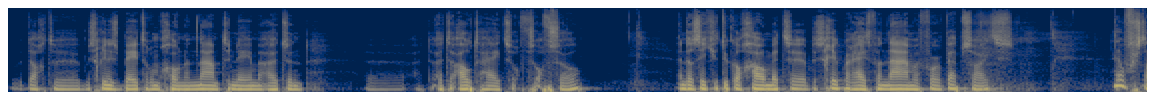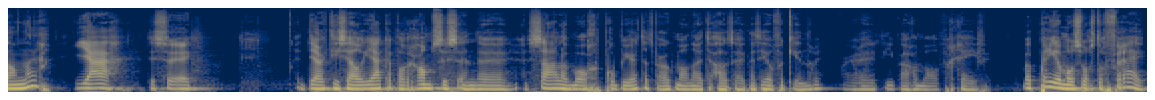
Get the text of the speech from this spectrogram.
we dachten, eh, misschien is het beter om gewoon een naam te nemen uit, een, eh, uit, uit de oudheid of, of zo. En dan zit je natuurlijk al gauw met beschikbaarheid van namen voor websites. Heel verstandig. Ja, dus eh, Dirk die zei, ja, ik heb al Ramses en Salomo geprobeerd. Dat waren ook mannen uit de oudheid met heel veel kinderen. Maar die waren allemaal vergeven. Maar Priamos was toch vrij?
